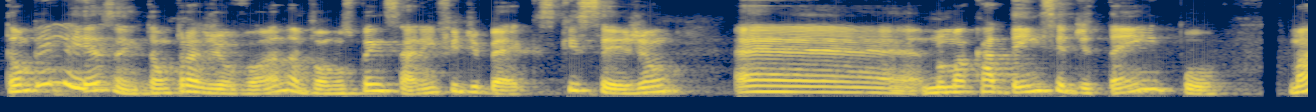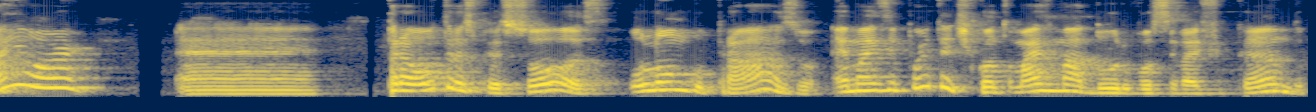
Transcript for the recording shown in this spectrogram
Então, beleza. Então, para Giovana, vamos pensar em feedbacks que sejam é, numa cadência de tempo maior. É, para outras pessoas, o longo prazo é mais importante. Quanto mais maduro você vai ficando,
